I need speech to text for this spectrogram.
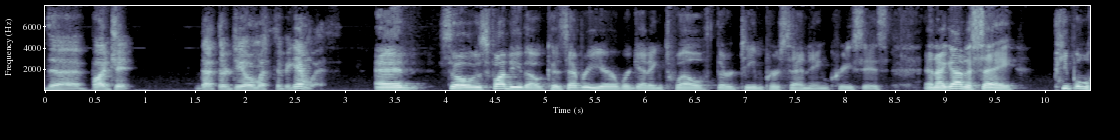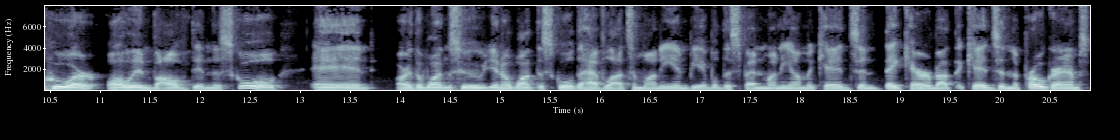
the budget that they're dealing with to begin with. And so it was funny though, because every year we're getting 12, 13% increases. And I got to say, people who are all involved in the school and are the ones who, you know, want the school to have lots of money and be able to spend money on the kids and they care about the kids and the programs,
